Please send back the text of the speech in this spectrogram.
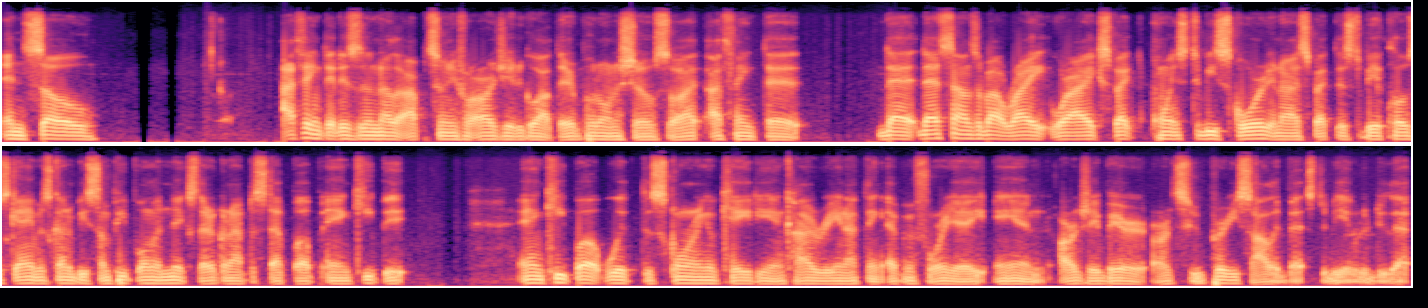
And so I think that this is another opportunity for RJ to go out there and put on a show. So I, I think that that that sounds about right. Where I expect points to be scored, and I expect this to be a close game. It's going to be some people in the Knicks that are going to have to step up and keep it and keep up with the scoring of KD and Kyrie. And I think Evan Fournier and RJ Barrett are two pretty solid bets to be able to do that.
